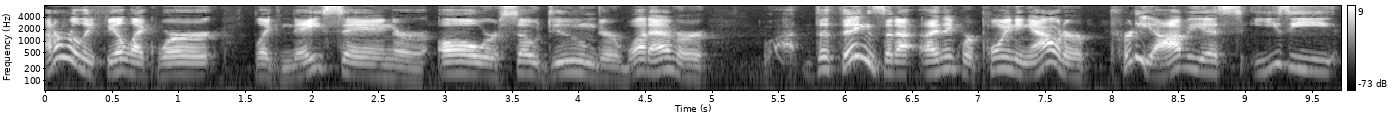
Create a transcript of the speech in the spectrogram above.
I don't really feel like we're like naysaying or oh we're so doomed or whatever the things that I, I, think we're pointing out are pretty obvious easy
